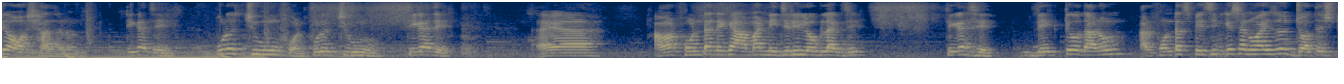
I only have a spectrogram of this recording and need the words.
দেখতে অসাধারণ, ঠিক আছে? পুরো চুমু ফোন, পুরো চুমু, ঠিক আছে? আমার ফোনটা দেখে আমার নিজেরই লোভ লাগছে, ঠিক আছে? দেখতেও দারুণ, আর ফোনটা স্পেসিফিকেশন ওয়াইজও যথেষ্ট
